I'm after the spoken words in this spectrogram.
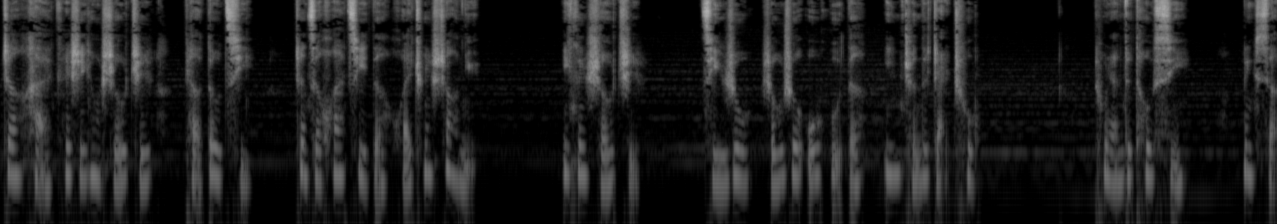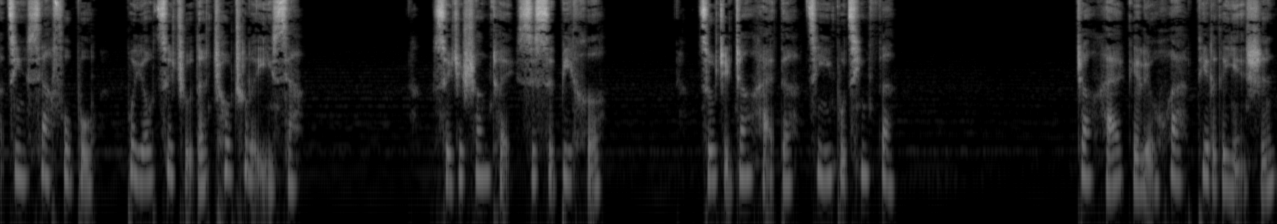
张海开始用手指挑逗起站在花季的怀春少女，一根手指。挤入柔弱无骨的阴唇的窄处，突然的偷袭，令小静下腹部不由自主的抽搐了一下。随着双腿死死闭合，阻止张海的进一步侵犯。张海给刘化递了个眼神，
